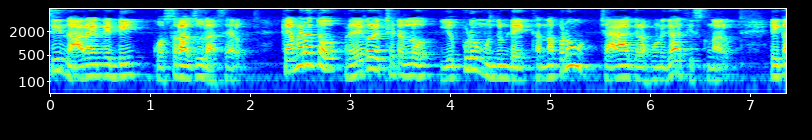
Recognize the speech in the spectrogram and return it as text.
సి. నారాయణ రెడ్డి కొసరాజు రాశారు. కెమెరాతో ప్రయోగాలు చేయడంలో ఎప్పుడూ ముందుండే కన్నప్పను ఛాయాగ్రాహునిగా తీసుకున్నారు. ఇక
